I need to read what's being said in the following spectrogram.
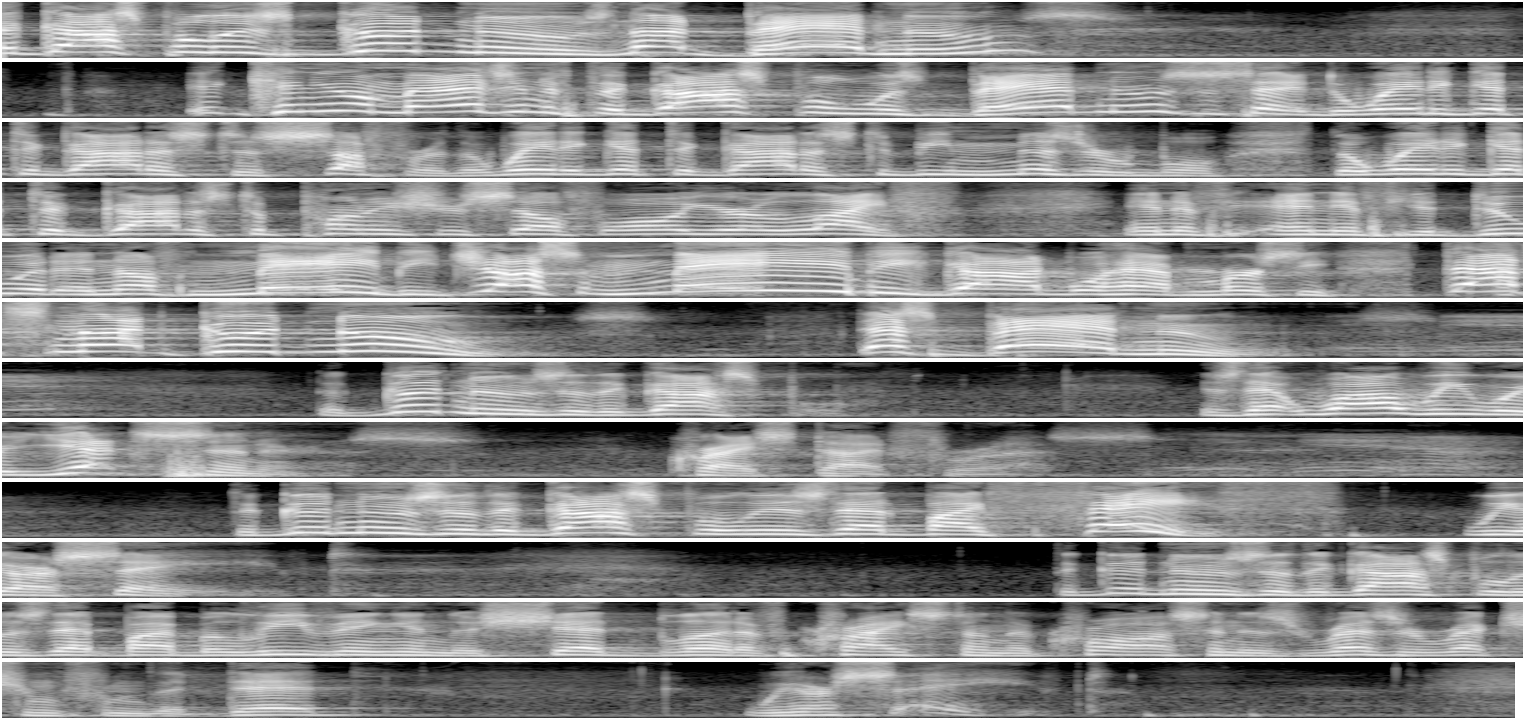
The gospel is good news, not bad news. Can you imagine if the gospel was bad news? To say the way to get to God is to suffer, the way to get to God is to be miserable, the way to get to God is to punish yourself all your life. And if, and if you do it enough, maybe, just maybe, God will have mercy. That's not good news. That's bad news. The good news of the gospel is that while we were yet sinners, Christ died for us. The good news of the gospel is that by faith we are saved. The good news of the gospel is that by believing in the shed blood of Christ on the cross and his resurrection from the dead, we are saved.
